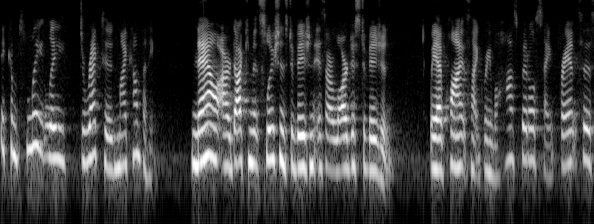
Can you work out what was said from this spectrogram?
it completely directed my company. Now our Document Solutions division is our largest division. We have clients like Greenville Hospital, St. Francis,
